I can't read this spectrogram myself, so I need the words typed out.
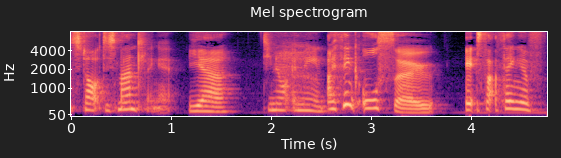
start dismantling it. yeah. Do you know what I mean? I think also it's that thing of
